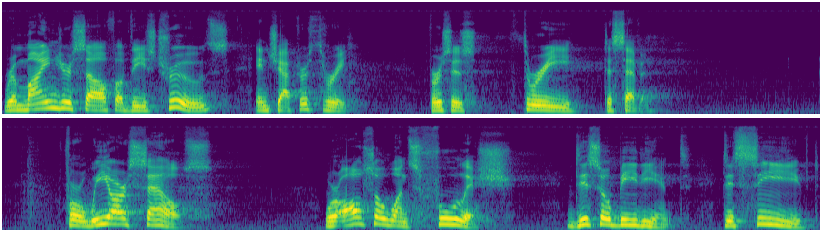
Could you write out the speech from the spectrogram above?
Remind yourself of these truths in chapter 3, verses 3 to 7. For we ourselves, were also once foolish, disobedient, deceived,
